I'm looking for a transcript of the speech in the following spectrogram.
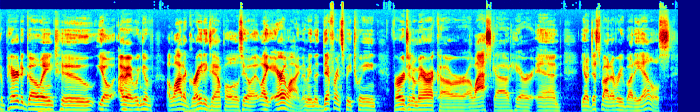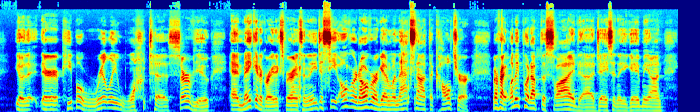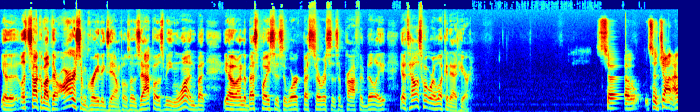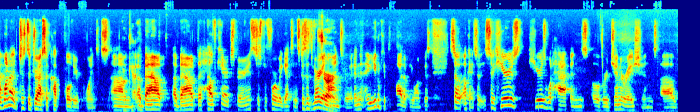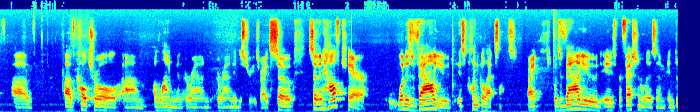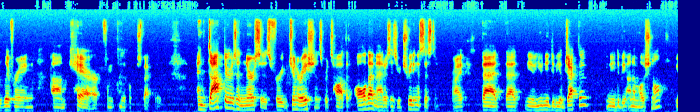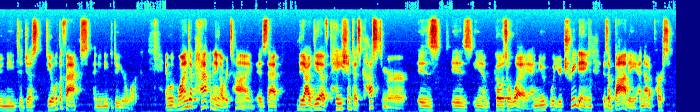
compared to going to, you know, I mean, we can give a lot of great examples, you know, like airline. I mean, the difference between Virgin America or Alaska out here, and you know just about everybody else. You know, there people really want to serve you and make it a great experience, and then you just see over and over again when that's not the culture. Matter of fact, let me put up the slide, uh, Jason, that you gave me on. You know, the, let's talk about. There are some great examples of Zappos being one, but you know, on the best places to work, best services, and profitability. You know, tell us what we're looking at here. So, so John, I want to just address a couple of your points um, okay. about about the healthcare experience just before we get to this because it's very sure. aligned to it, and, and you can keep the slide up if you want. Because so, okay, so so here's here's what happens over generations of of of cultural um, alignment around around industries, right? So so in healthcare, what is valued is clinical excellence, right? What's valued is professionalism in delivering um, care from a clinical perspective. And doctors and nurses for generations were taught that all that matters is you're treating a system, right? That that you know you need to be objective, you need to be unemotional, you need to just deal with the facts, and you need to do your work. And what winds up happening over time is that the idea of patient as customer is is you know goes away, and you what you're treating is a body and not a person.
